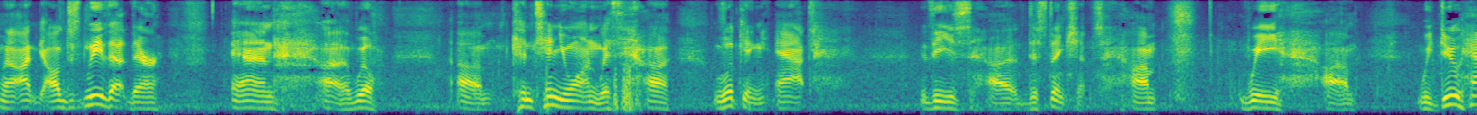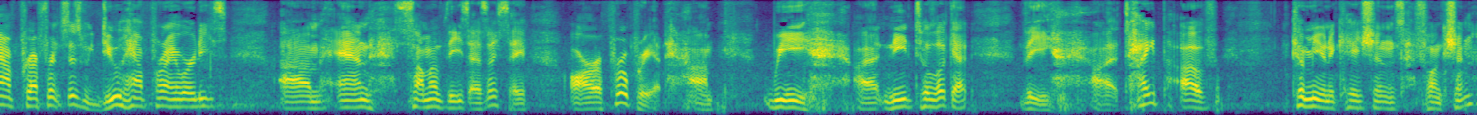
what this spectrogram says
well, I, will just leave that there and uh, we'll um, continue on with uh, looking at these uh, distinctions. Um, we um, we do have preferences, we do have priorities, um, and some of these, as I say, are appropriate. Um, we uh, need to look at the uh, type of communications function,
